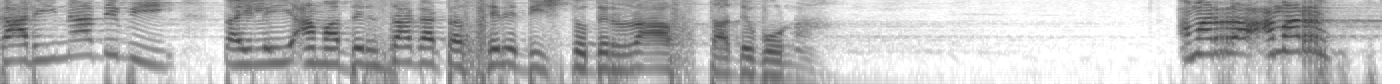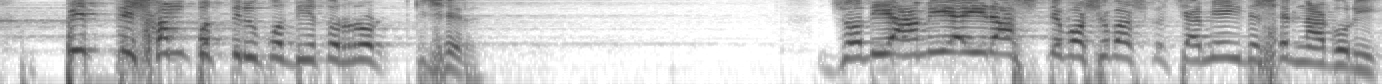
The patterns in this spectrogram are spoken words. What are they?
গাড়ি না দিবি, তাইলে আমাদের জায়গাটা ছেড়ে দিস, তোদের রাস্তা দেব না। আমার আমার পিতৃ সম্পত্তির উপর দিয়ে তোর রোড কিসের? যদি আমি এই রাষ্ট্রে বসবাস করছি, আমি এই দেশের নাগরিক,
